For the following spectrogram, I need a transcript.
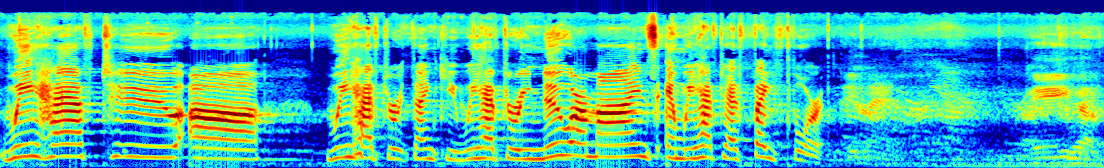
We have to. Uh, we have to thank you. We have to renew our minds, and we have to have faith for it Amen.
